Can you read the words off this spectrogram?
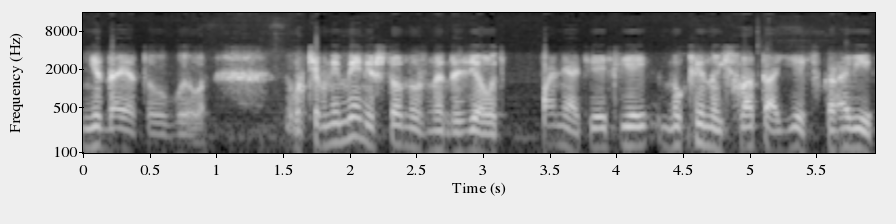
не до этого было. Вот, тем не менее, что нужно это сделать? Понять, если нуклеиновая кислота есть в крови,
